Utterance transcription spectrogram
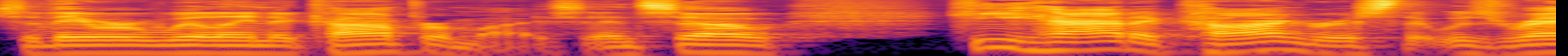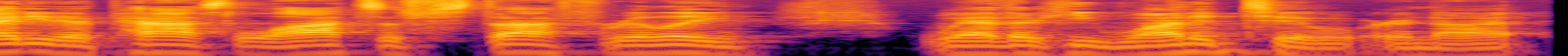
So they were willing to compromise. And so he had a Congress that was ready to pass lots of stuff, really, whether he wanted to or not.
